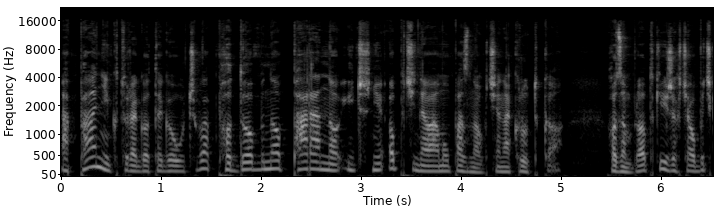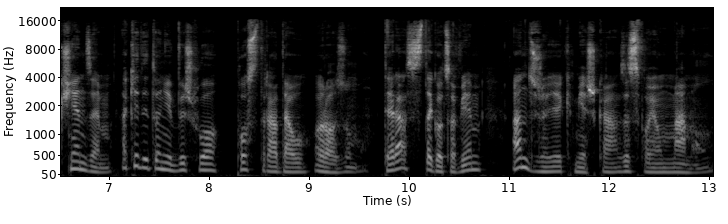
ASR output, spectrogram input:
a pani, która go tego uczyła, podobno paranoicznie obcinała mu paznokcie na krótko. Chodzą plotki, że chciał być księdzem, a kiedy to nie wyszło, postradał rozum. Teraz, z tego co wiem, Andrzejek mieszka ze swoją mamą.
